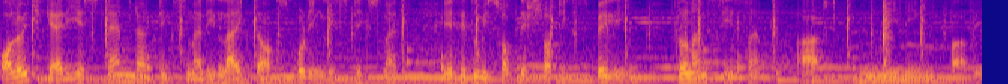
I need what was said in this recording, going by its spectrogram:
Always carry a standard dictionary like the Oxford English dictionary এতে তুমি শব্দের সঠিক স্পেলিং প্রোনাউন্সিয়েশন আর মিনিং পাবে।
